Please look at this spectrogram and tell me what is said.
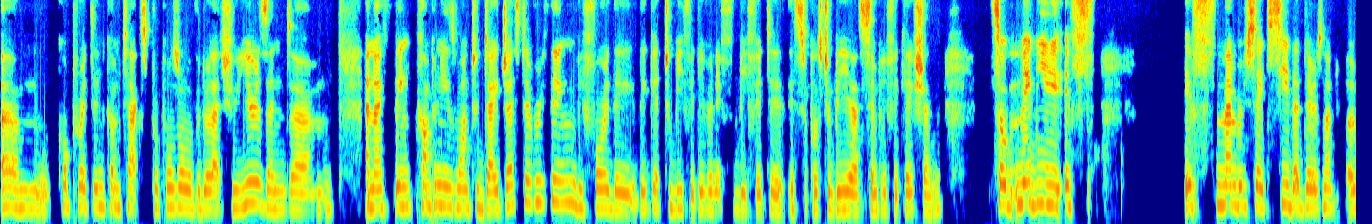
um, corporate income tax proposal over the last few years, and um, and I think companies want to digest everything before they they get to BEFIT, even if BEFIT is supposed to be a simplification. So maybe if if member states see that there's not a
